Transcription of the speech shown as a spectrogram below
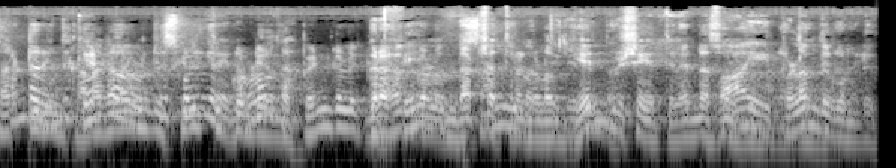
கலகலவென்று கேட்பவர்களுக்கு சிரித்துக் சொல்கிறேன். கொண்டிருந்த. பெண்களுக்கு கிரகங்களும் நட்சத்திரங்களும் என். விஷயத்தில் என்ன சொல்கின்றன? பிளந்து கொண்டு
